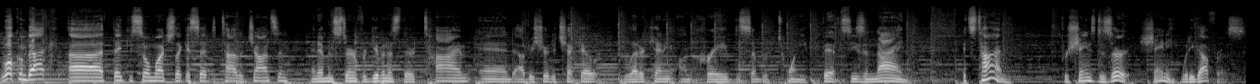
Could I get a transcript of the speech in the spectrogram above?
Welcome back. Uh, thank you so much, like I said, to Tyler Johnston and Evan Stern for giving us their time. And uh, be sure to check out Letterkenny on Crave December 25th, season nine. It's time for Shane's dessert. Shaney, what do you got for us?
